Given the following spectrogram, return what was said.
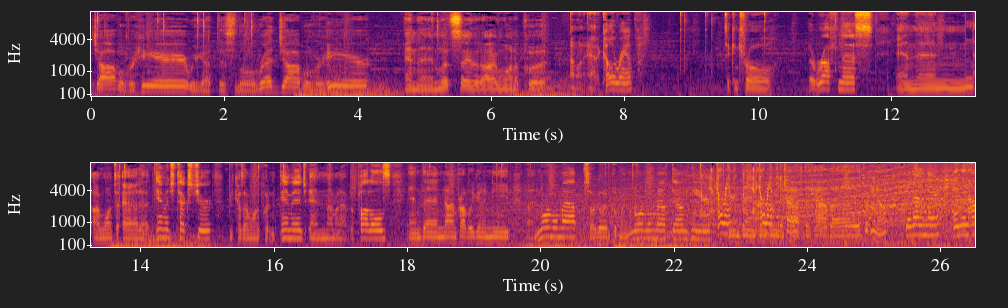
job over here. We got this little red job over here. And then let's say that I want to put... I want to add a color ramp to control the roughness and then I want to add an image texture because I want to put an image and I'm going to have the puddles. And then I'm probably going to need a normal map. So I'll go ahead and put my normal map down here. And then I'm going to have to have a, you know, go down there. And then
